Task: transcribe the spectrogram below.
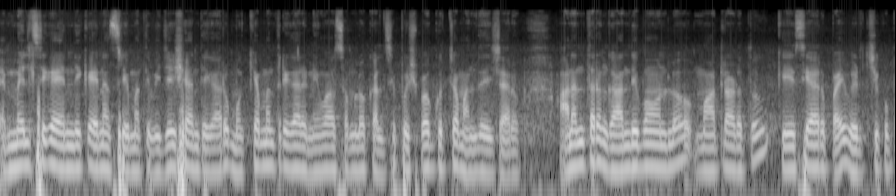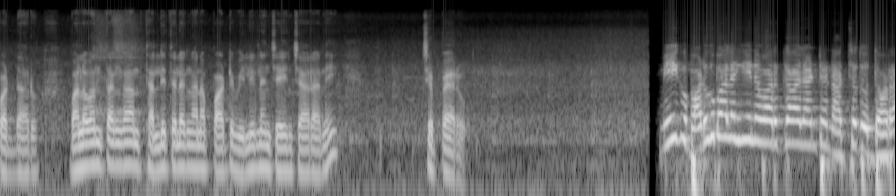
ఎమ్మెల్సీగా ఎన్నికైన శ్రీమతి విజయశాంతి గారు ముఖ్యమంత్రి గారి నివాసంలో కలిసి పుష్పగుచ్చం అందజేశారు. అనంతరం గాంధీభవన్లో మాట్లాడుతూ కేసీఆర్పై విరుచుకుపడ్డారు. బలవంతంగా తల్లి తెలంగాణ పార్టీ విలీనం చేయించారని చెప్పారు. మీకు బడుగు బలహీన వర్గాలంటే నచ్చదు దొర.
